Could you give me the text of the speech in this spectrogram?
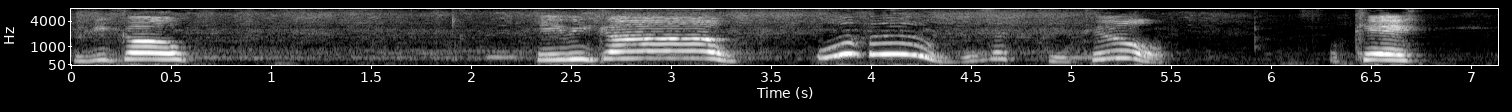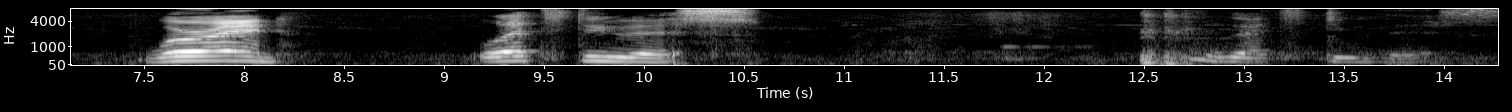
Here we go! Here we go! Woohoo! This is pretty cool. Okay, we're in. Let's do this. Let's do this.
